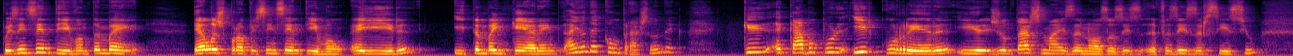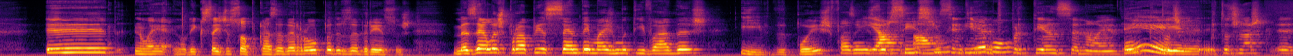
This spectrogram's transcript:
pois incentivam também, elas próprias se incentivam a ir e também querem. Ai, onde é que compraste? Onde é que... que acabam por ir correr e juntar-se mais a nós a fazer exercício. Eh, não é, não digo que seja só por causa da roupa, dos adereços, mas elas próprias se sentem mais motivadas e depois fazem e exercício. Há um, há um é sentimento é de pertença, não é? De, é. Todos, todos, nós uh,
